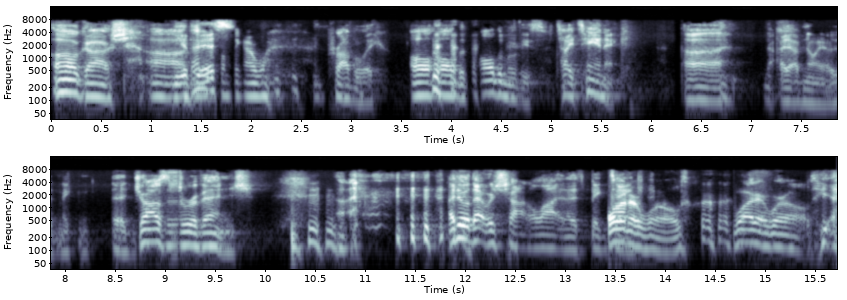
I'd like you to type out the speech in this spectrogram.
Oh gosh, uh, The that is something I want. Probably all all the all the movies. Titanic. Uh, I have no idea. Making uh, Jaws is Revenge. Uh, I know that was shot a lot in this big Water tank. World. Water World. Yeah.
